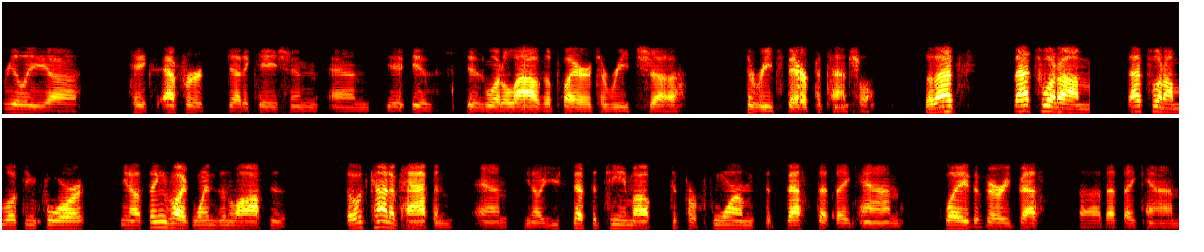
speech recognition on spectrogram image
really uh, takes effort dedication and is is what allows a player to reach uh, to reach their potential. So that's that's what i'm that's what i'm looking for. You know, things like wins and losses, those kind of happen. And, you know, you set the team up to perform the best that they can, play the very best uh, that they can.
